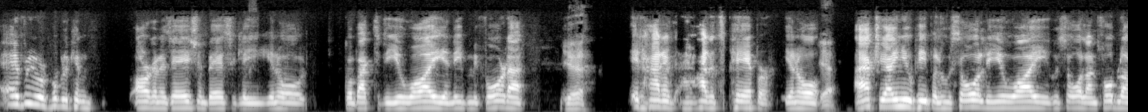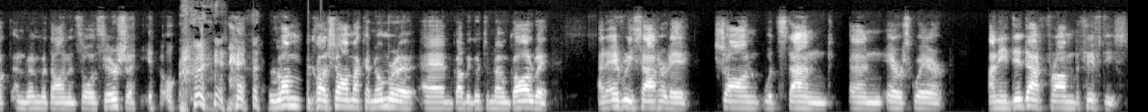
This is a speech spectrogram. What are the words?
every Republican organization, basically, you know, go back to the UI and even before that, Yeah. It had it, had its paper, you know. Yeah. Actually, I knew people who sold the UI, who sold on Phoblacht, and went on and sold Saoirse, you know. There's one called Sean McAnumra, um, got to be good to him down Galway, and every Saturday Sean would stand in Eyre Square, and he did that from the 50s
